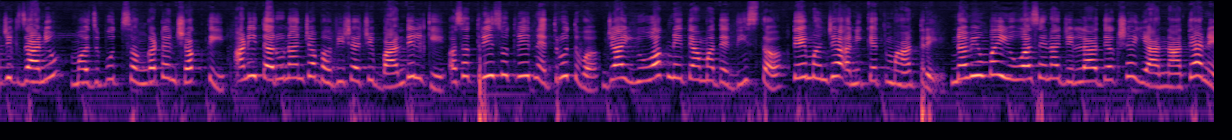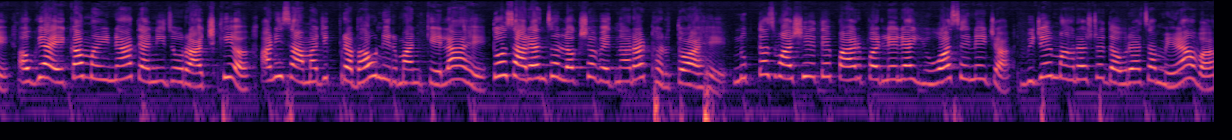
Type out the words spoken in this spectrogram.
सामाजिक जाणीव मजबूत संघटन शक्ती आणि तरुणांच्या भविष्याची बांधिलकी असं त्रिसूत्री नेतृत्व ज्या युवक नेत्यामध्ये दिसतं ते म्हणजे अनिकेत म्हात्रे. नवी मुंबई युवा सेना जिल्हाध्यक्ष या नात्याने अवघ्या एका महिन्यात त्यांनी जो राजकीय आणि सामाजिक प्रभाव निर्माण केला आहे तो साऱ्यांचं लक्ष वेधणारा ठरतो आहे. नुकताच वाशी येथे पार पडलेल्या युवा सेनेच्या विजय महाराष्ट्र दौऱ्याचा मेळावा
